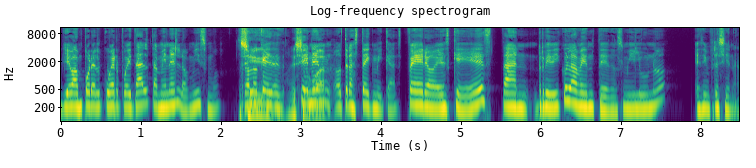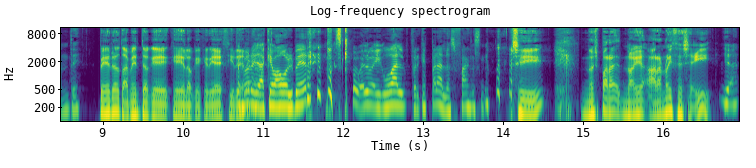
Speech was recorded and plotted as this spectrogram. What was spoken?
llevan por el cuerpo y tal, también es lo mismo. Solo Sí, que tienen igual. otras técnicas. Pero es que es tan ridículamente 2001, es impresionante. Pero también tengo que, que lo que quería decir Pero era. bueno, ya que va a volver, pues que vuelva igual, porque es para los fans, ¿no? Sí, no es para. No hay, ahora no hay CSI. Ya.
